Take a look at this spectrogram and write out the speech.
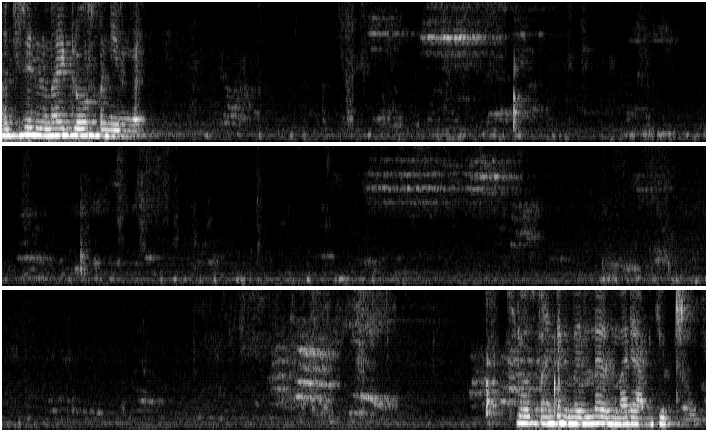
வச்சுட்டு இந்த மாதிரி க்ளோஸ் பண்ணிடுங்க க்ளோஸ் பண்ணிட்டு இந்த மாதிரில இது மாதிரி அமைக்கி விட்டுருவோம்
